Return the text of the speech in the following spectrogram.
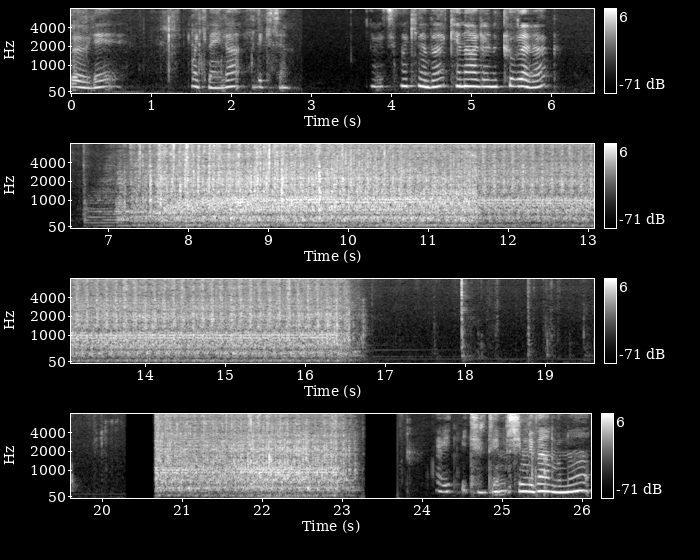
böyle makineyle dikeceğim. Evet makinede kenarlarını kıvırarak Evet bitirdim. Şimdi ben bunu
